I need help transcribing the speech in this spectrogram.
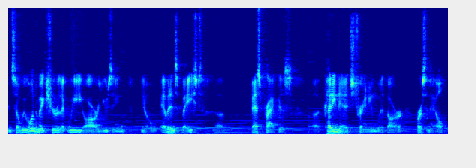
And so we wanted to make sure that we are using, you know, evidence-based, best practice, uh, cutting edge training with our personnel.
